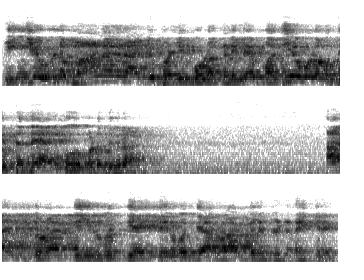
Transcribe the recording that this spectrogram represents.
இங்கே உள்ள மாநகராட்சி பள்ளிக்கூடங்களிலே மதிய உணவு திட்டத்தை அறிமுகப்படுத்துகிறார். ஆயிரத்தி தொள்ளாயிரத்தி இருபத்தி ஐந்து இருபத்தி ஆறு வாக்கள் என்று நினைக்கிறேன்.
